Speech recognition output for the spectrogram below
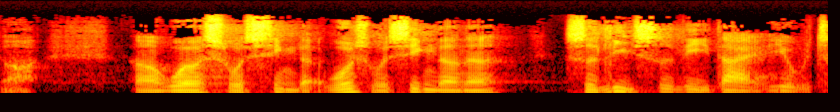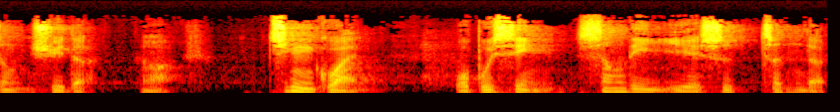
啊，啊，我所信的，我所信的呢，是历世历代有证据的啊，尽管我不信，上帝也是真的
